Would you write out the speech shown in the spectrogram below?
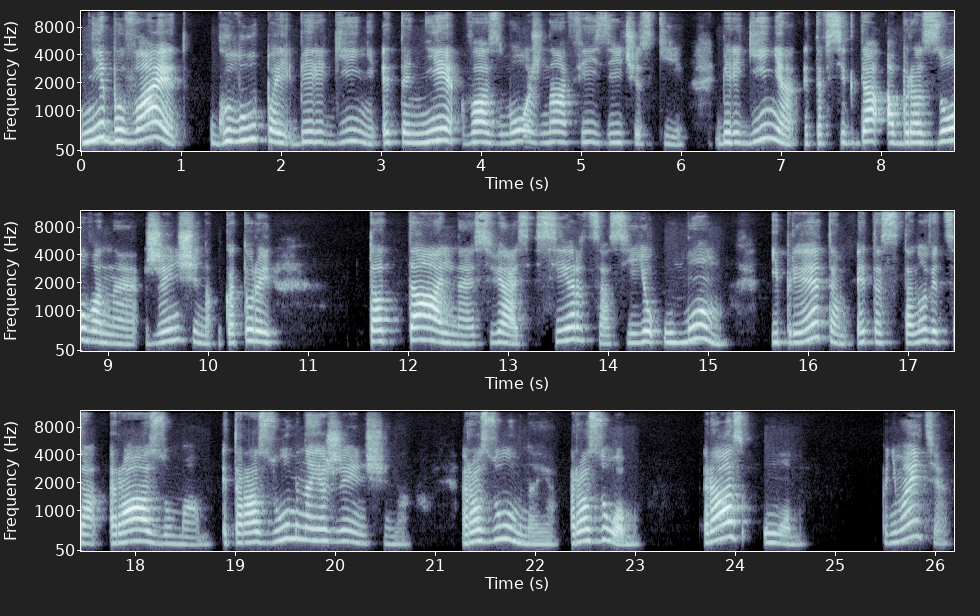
Не бывает глупой берегини. Это невозможно физически. Берегиня- это всегда образованная женщина, у которой тотальная связь сердца с её умом, и при этом это становится разумом. Это разумная женщина, разумная, разом, раз-ом. Понимаете?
